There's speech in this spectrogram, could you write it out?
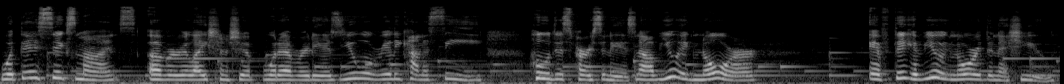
within six months of a relationship, whatever it is, you will really kind of see who this person is. Now, if you ignore if the, if you ignore it, then that's you.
